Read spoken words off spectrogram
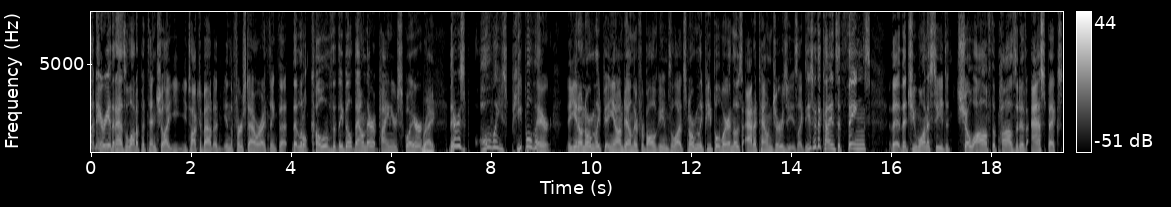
an area that has a lot of potential. I, you, you talked about uh, in the first hour, I think that that little cove that they built down there at Pioneer Square Right. there's always people there. You know, normally, you know, I'm down there for ball games a lot. It's normally people wearing those out of town jerseys. Like these are the kinds of things that that you want to see to show off the positive aspects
